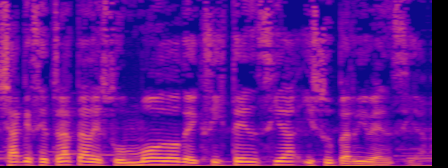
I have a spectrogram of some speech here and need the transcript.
ya que se trata de su modo de existencia y supervivencia.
